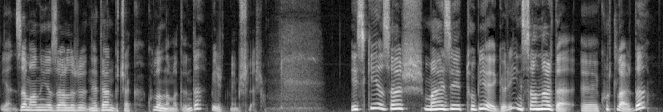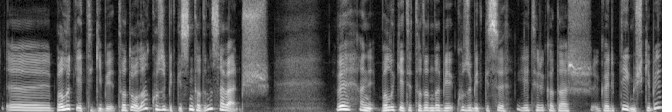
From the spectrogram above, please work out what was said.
Yani zamanın yazarları neden bıçak kullanılamadığını da belirtmemişler. Eski yazar Maze Tobia'ya göre insanlar da e, kurtlar da e, balık eti gibi tadı olan kuzu bitkisinin tadını severmiş. Ve hani balık eti tadında bir kuzu bitkisi yeteri kadar garip değilmiş gibi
